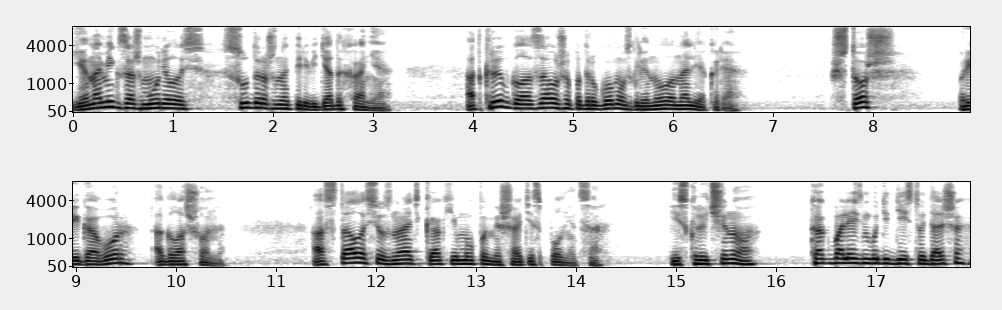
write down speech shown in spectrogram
Я на миг зажмурилась, судорожно переведя дыхание. Открыв глаза, уже по-другому взглянула на лекаря. Что ж, приговор оглашен. Осталось узнать, как ему помешать исполниться. «Исключено», как болезнь будет действовать дальше?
